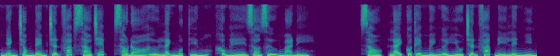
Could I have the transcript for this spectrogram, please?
nhanh chóng đem trận pháp sao chép, sau đó hừ lạnh một tiếng, không hề do dự mà đi. Sau, lại có thêm mấy người hiểu trận pháp đi lên nhìn,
